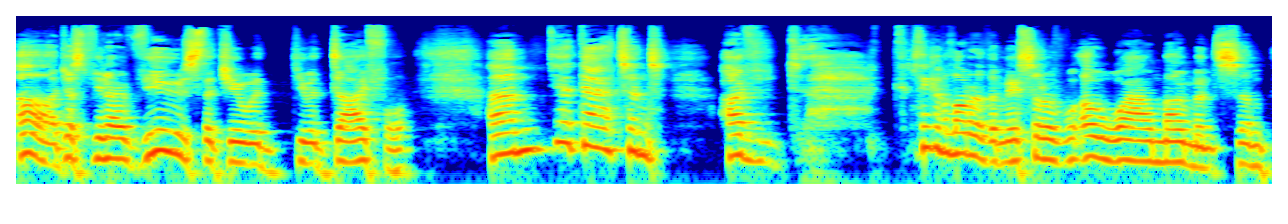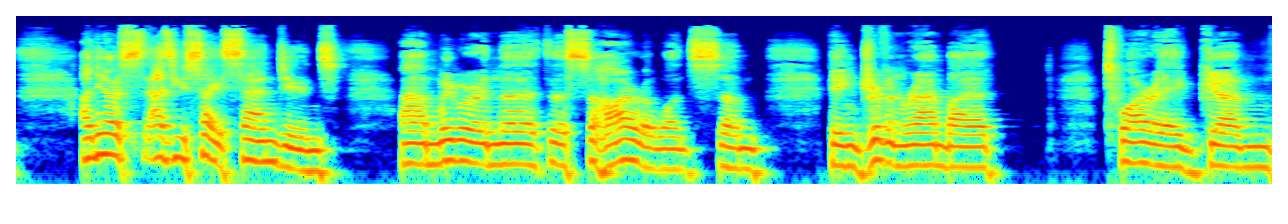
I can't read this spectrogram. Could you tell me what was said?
Oh, just, you know, views that you would, you would die for. Um, yeah, that. And I've, think of a lot of them as sort of oh wow moments. Um, and you know, as you say, sand dunes. Um, we were in the the Sahara once, um, being driven around by a Tuareg um,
